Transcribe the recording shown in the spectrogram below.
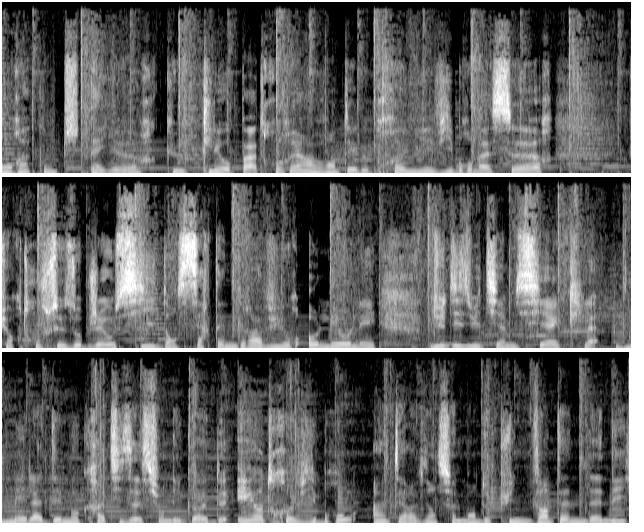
On raconte d'ailleurs que Cléopâtre aurait inventé le premier vibromasseur, puis on retrouve ces objets aussi dans certaines gravures olé olé du XVIIIe siècle, mais la démocratisation des godes et autres vibros intervient seulement depuis une vingtaine d'années.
